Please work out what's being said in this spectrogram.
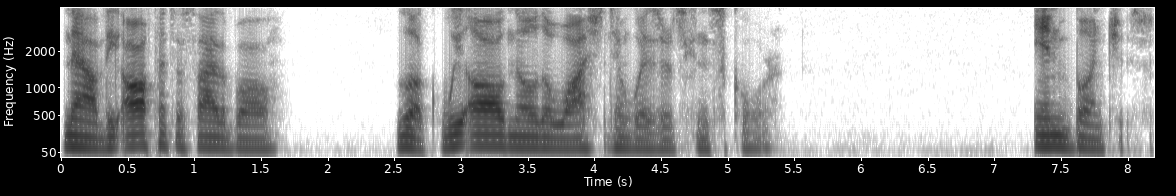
Now, the offensive side of the ball. Look, we all know the Washington Wizards can score in bunches.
